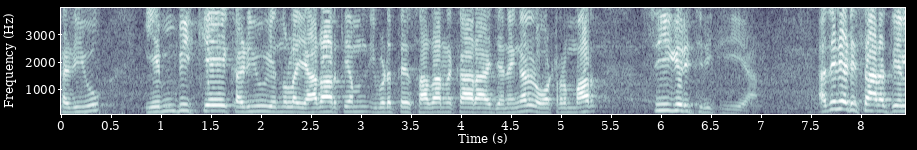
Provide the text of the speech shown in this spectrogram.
കഴിയൂ എം പിക്ക് കഴിയൂ എന്നുള്ള യാഥാർത്ഥ്യം ഇവിടുത്തെ സാധാരണക്കാരായ ജനങ്ങൾ വോട്ടർമാർ സ്വീകരിച്ചിരിക്കുകയാണ്. അതിന്റെ അടിസ്ഥാനത്തിൽ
